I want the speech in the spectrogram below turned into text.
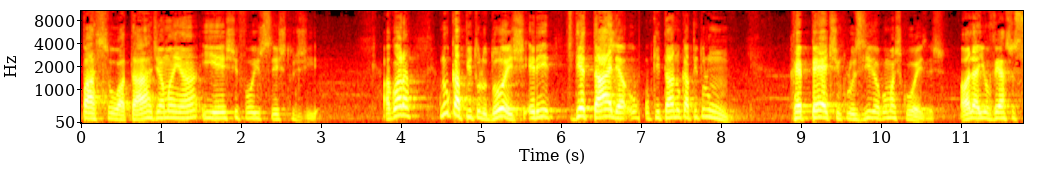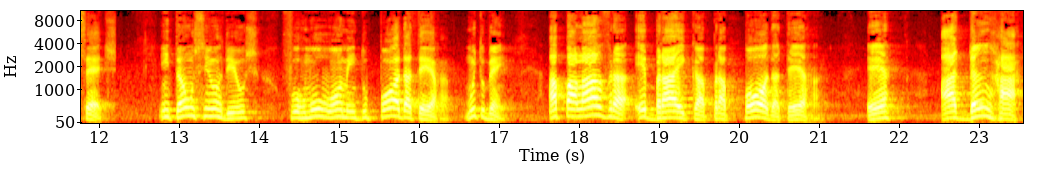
Passou a tarde e a manhã, e este foi o sexto dia. Agora, no capítulo 2, ele detalha o que está no capítulo 1. Um repete, inclusive, algumas coisas. Olha aí o verso 7. Então o Senhor Deus formou o homem do pó da terra. Muito bem. A palavra hebraica para pó da terra é Adanha.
